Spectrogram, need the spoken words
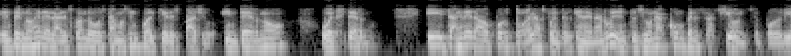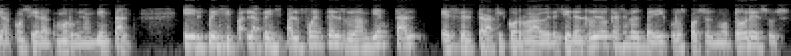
en términos generales cuando estamos en cualquier espacio, interno o externo. Y está generado por todas las fuentes que generan ruido. Inclusive una conversación se podría considerar como ruido ambiental. Y la principal fuente del ruido ambiental es el tráfico rodado, es decir, el ruido que hacen los vehículos por sus motores, sus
